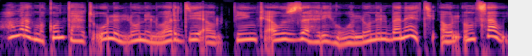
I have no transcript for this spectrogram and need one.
عمرك ما كنت هتقول اللون الوردي أو البينك أو الزهري هو اللون البناتي أو الأنثوي.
